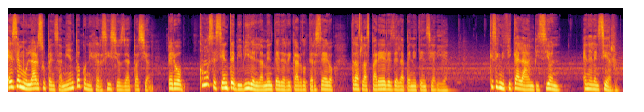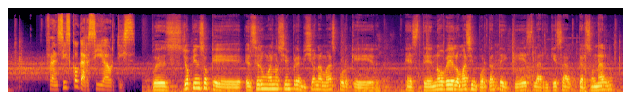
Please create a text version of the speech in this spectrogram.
es emular su pensamiento con ejercicios de actuación. Pero, ¿cómo se siente vivir en la mente de Ricardo III tras las paredes de la penitenciaría? ¿Qué significa la ambición en el encierro? Francisco García Ortiz. Pues yo pienso que el ser humano siempre ambiciona más porque este, no ve lo más importante que es la riqueza personal, ¿no?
